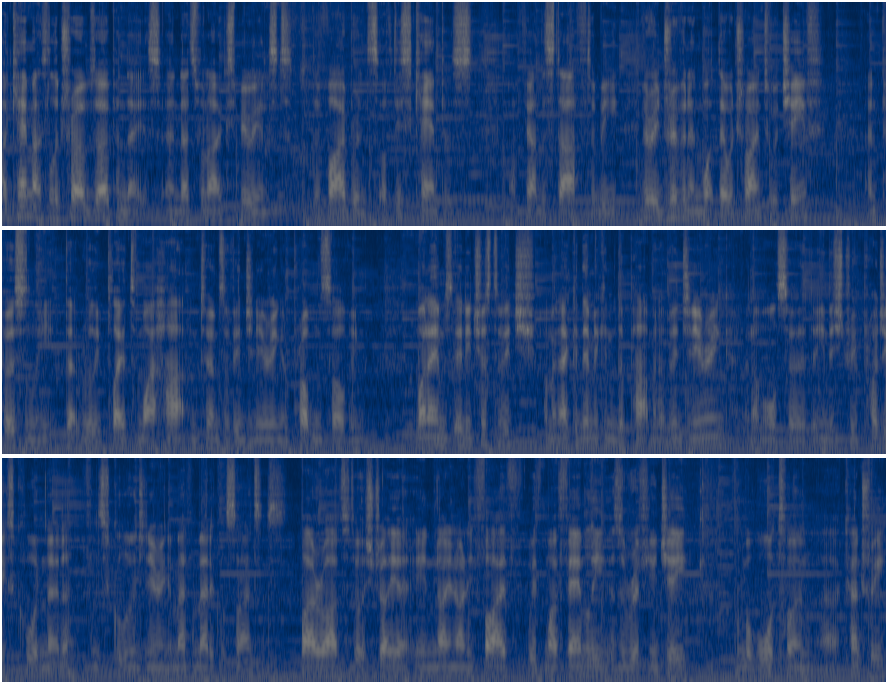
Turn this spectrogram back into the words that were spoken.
I came out to La Trobe's open days and that's when I experienced the vibrance of this campus. I found the staff to be very driven in what they were trying to achieve and personally that really played to my heart in terms of engineering and problem solving. My name is Eddie Custovic. I'm an academic in the Department of Engineering and I'm also the Industry Projects Coordinator from the School of Engineering and Mathematical Sciences. I arrived to Australia in 1995 with my family as a refugee from a war-torn uh, country.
